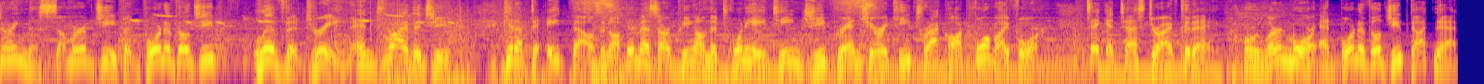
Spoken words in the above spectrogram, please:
During the summer of Jeep at Bournival Jeep, live the dream and drive a Jeep. Get up to 8000 off MSRP on the 2018 Jeep Grand Cherokee Trackhawk 4x4. Take a test drive today or learn more at BournivalJeep.net.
